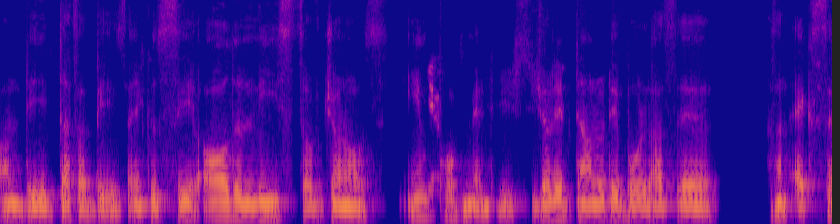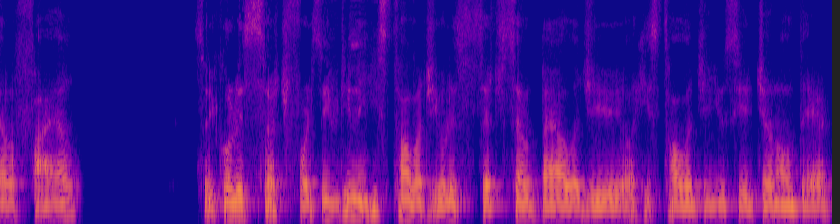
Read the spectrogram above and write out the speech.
on the database and you can see all the list of journals in yep. PubMed. It's usually downloadable as a as an Excel file. So you can always search for it. So if you're doing histology, you always search cell biology or histology, you see a journal there.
